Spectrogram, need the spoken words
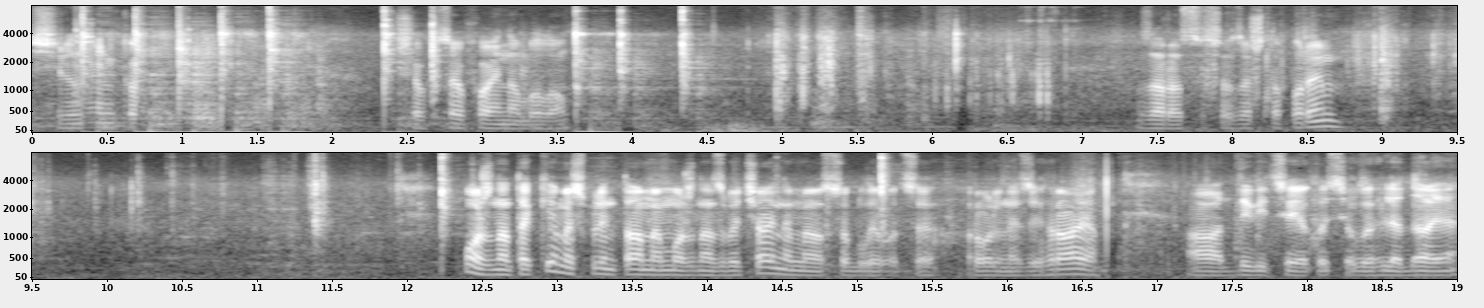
щільненько, щоб все файно було. Зараз все заштопорим. Можна такими шплінтами, можна звичайними, особливо це роль не зіграє. А дивіться, як ось виглядає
